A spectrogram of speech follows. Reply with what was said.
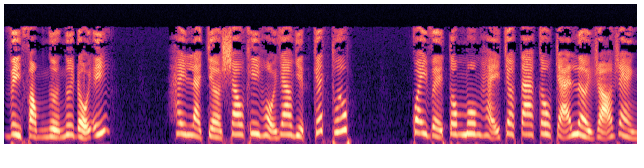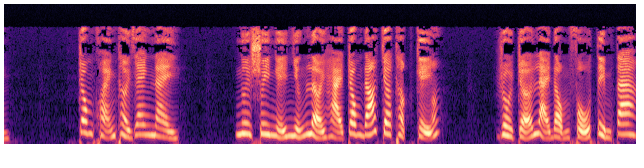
Vì phòng ngừa ngươi đổi ý. Hay là chờ sau khi hội giao dịch kết thúc. Quay về tôn môn hãy cho ta câu trả lời rõ ràng. Trong khoảng thời gian này, ngươi suy nghĩ những lợi hại trong đó cho thật kỹ. Rồi trở lại động phủ tìm ta.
